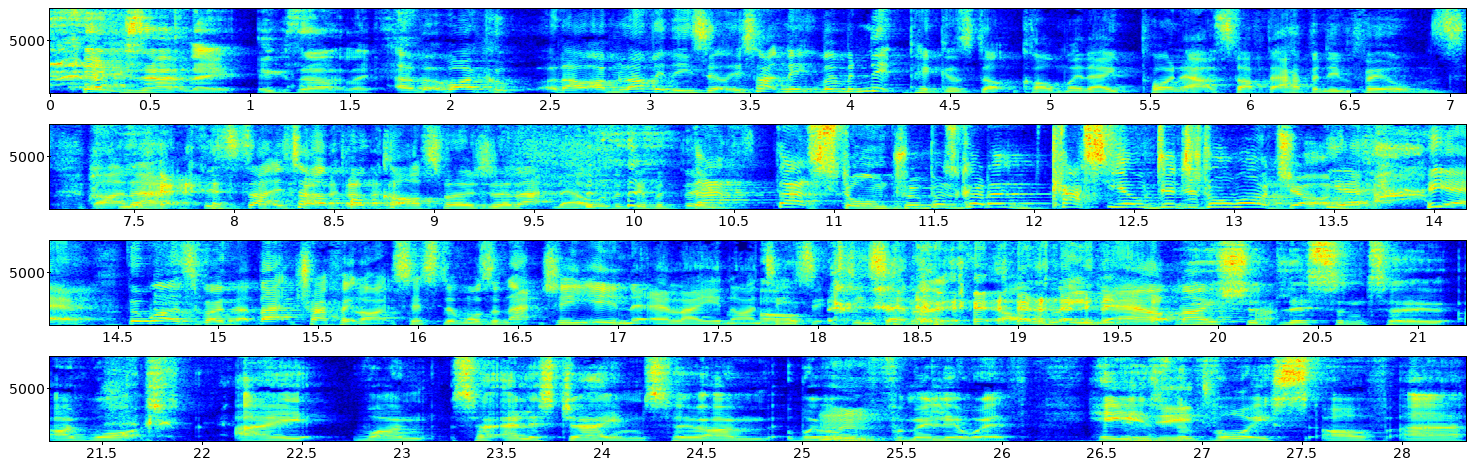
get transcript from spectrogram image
exactly, exactly. Uh, Michael, I'm loving these. It's like remember nitpickers.com where they point out stuff that happened in films like that. Yeah. It's, like, it's like a podcast version of that now, all the different things. that, that stormtrooper's got a Casio digital watch on. yeah, yeah. The words going that that traffic light system wasn't actually in LA in 1967. Oh, leave it out, You should listen to. I watched a one. So Ellis James, who um we're all familiar with, he is the voice of uh,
